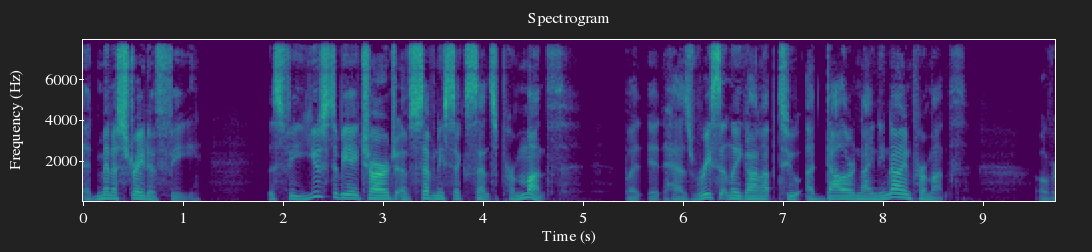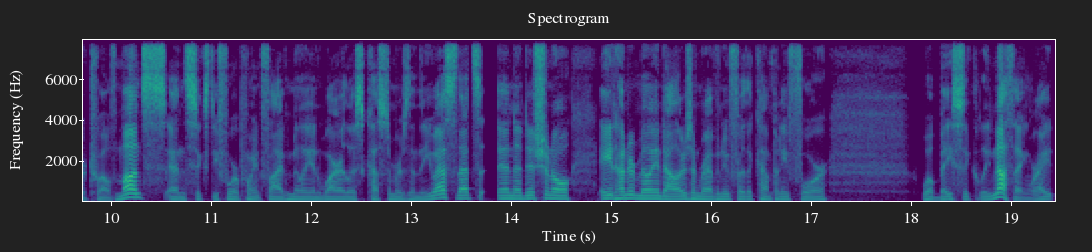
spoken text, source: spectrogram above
administrative fee. This fee used to be a charge of 76 cents per month, but it has recently gone up to $1.99 per month. Over 12 months and 64.5 million wireless customers in the US, that's an additional $800 million in revenue for the company for well, basically nothing, right?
